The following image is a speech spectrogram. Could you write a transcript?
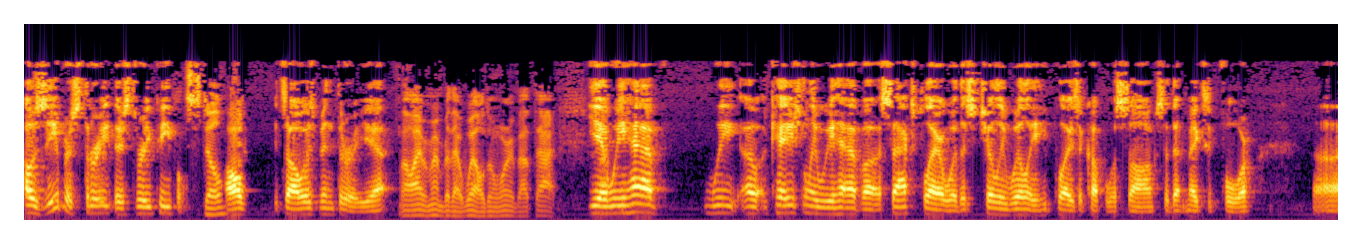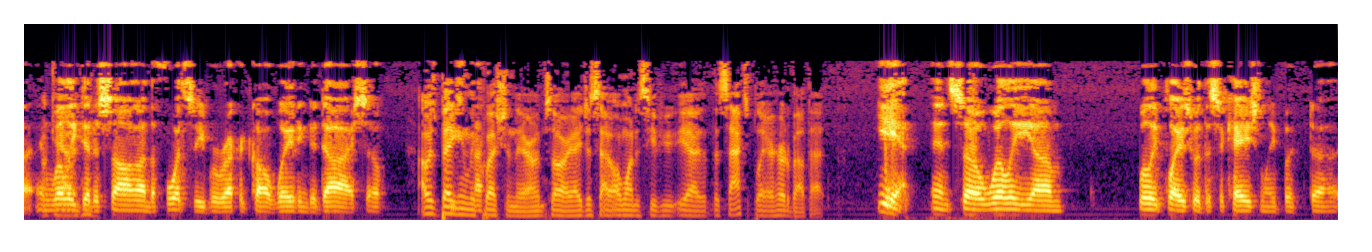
Oh, Zebra's three. There's three people. still? All it's always been three. Yeah, Oh, I remember that well. Don't worry about that. yeah. We have we uh, occasionally we have a sax player with us, Chili Willie. He plays a couple of songs, so that makes it four. Uh, and Okay. Willie did a song on the fourth Zebra record called "Waiting to Die." So I was begging the question there. I'm sorry. I just, I, I wanted to see if you, yeah, the sax player, I heard about that. Yeah, and so Willie um, Willie plays with us occasionally, but uh,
